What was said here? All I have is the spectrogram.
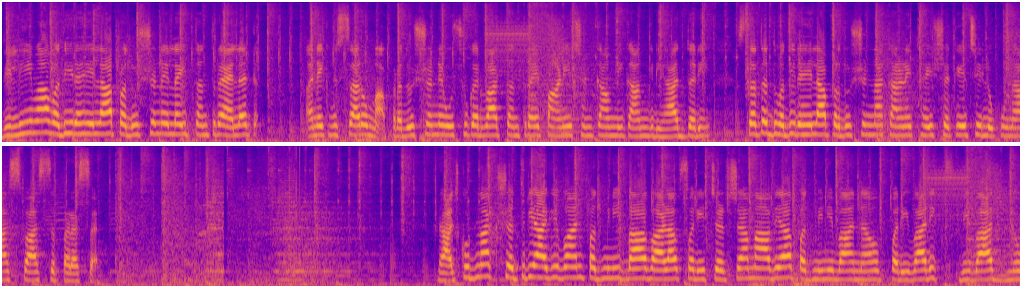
દિલ્હીમાં વધી રહેલા પ્રદૂષણને લઈ તંત્ર એલર્ટ. અનેક વિસ્તારોમાં પ્રદૂષણને ઓછું કરવા તંત્રએ પાણી છંટકાવની કામગીરી હાથ ધરી. સતત વધી રહેલા પ્રદૂષણના કારણે થઈ શકે છે લોકોના સ્વાસ્થ્ય પર અસર. રાજકોટના ક્ષત્રિય આગેવાન પદ્મિની બા વાળા ફરી ચર્ચામાં આવ્યા. પદ્મિની બાના પારિવારિક વિવાદનો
